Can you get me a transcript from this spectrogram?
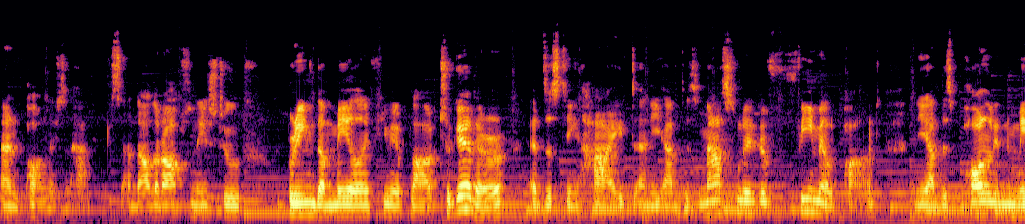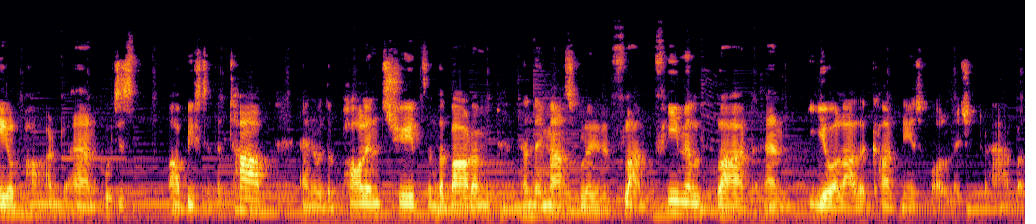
and pollination happens. And the other option is to bring the male and female flower together adjusting height and you have this emasculated female part and you have this pollinated male part and which is obviously the top and with the pollen shades in the bottom and the emasculated female part and you allow the continuous pollination to happen.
